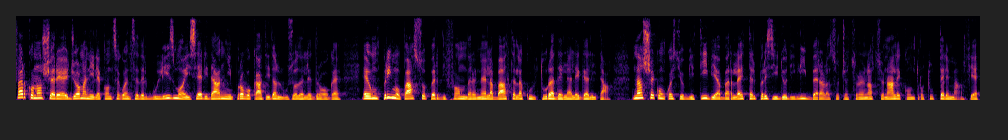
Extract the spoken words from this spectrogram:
Far conoscere ai giovani le conseguenze del bullismo e i seri danni provocati dall'uso delle droghe è un primo passo per diffondere nella BAT la cultura della legalità. Nasce con questi obiettivi a Barletta il presidio di Libera, l'associazione nazionale contro tutte le mafie.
